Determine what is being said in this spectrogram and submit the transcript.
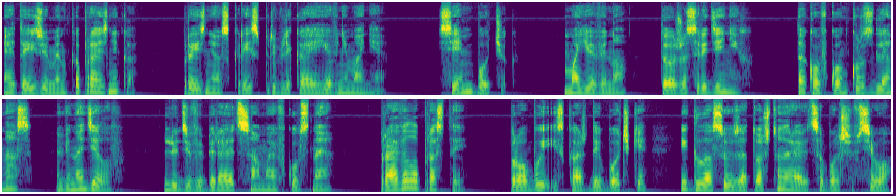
«Это изюминка праздника», — произнес Крис, привлекая ее внимание. «Семь бочек. Моё вино тоже среди них. Таков конкурс для нас, виноделов. Люди выбирают самое вкусное. Правила просты. Пробуй из каждой бочки и голосуй за то, что нравится больше всего».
